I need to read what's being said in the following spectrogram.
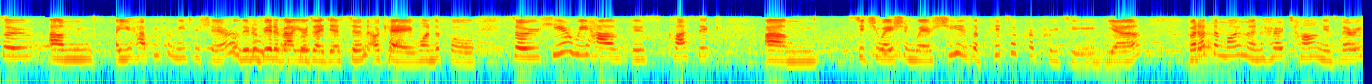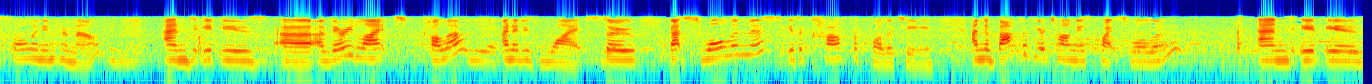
So, um, are you happy for me to share a little bit about your digestion? Okay, wonderful. So here we have this classic um, situation where she is a pitta prakruti, yeah? But at the moment, her tongue is very swollen in her mouth, and it is uh, a very light color, and it is white. So that swollenness is a kapha quality, and the back of your tongue is quite swollen and it is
